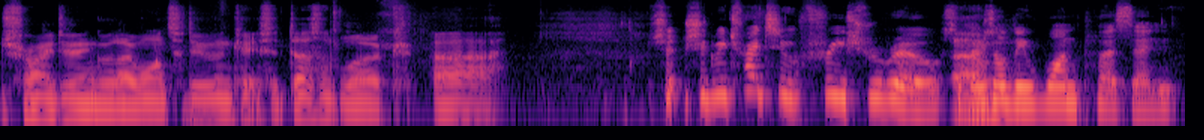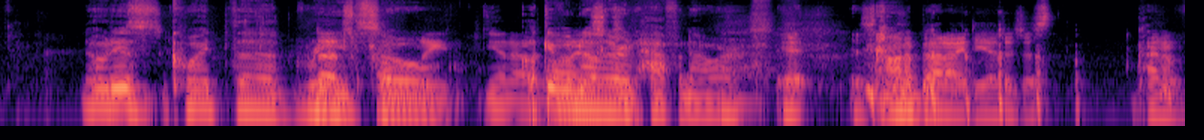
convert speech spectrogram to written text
try doing what I want to do in case it doesn't work. Uh, Should, should we try to free Shrew so there's Um, only one person? No, it is quite the read, that's so probably you know. I'll give him wise another to- half an hour. It, it's not a bad idea to just kind of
